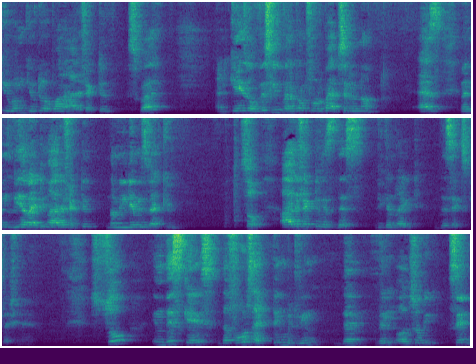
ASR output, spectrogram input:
Q1 Q2 upon R effective square and K is obviously 1 upon 4 pi epsilon naught as when we are writing R effective the medium is vacuum. So R effective is this we can write this expression. So in this case the force acting between them will also be same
